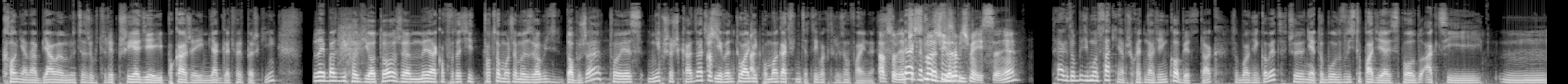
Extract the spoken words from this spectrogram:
konia na białym rycerzu, który przyjedzie i pokaże im, jak grać w RPG. Tutaj bardziej chodzi o to, że my jako faceci to, co możemy zrobić dobrze, to jest nie przeszkadzać i ewentualnie tak. pomagać w inicjatywach, które są fajne. Absolutnie, tak, i zrobić miejsce, nie? Tak, jak zrobiliśmy ostatnio na przykład na Dzień Kobiet, tak? To był Dzień Kobiet? Czy nie? To było w listopadzie z powodu akcji mm,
